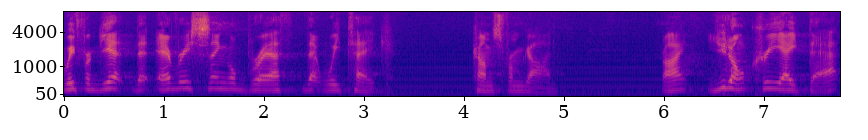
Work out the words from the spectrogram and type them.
We forget that every single breath that we take comes from God. Right? You don't create that.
